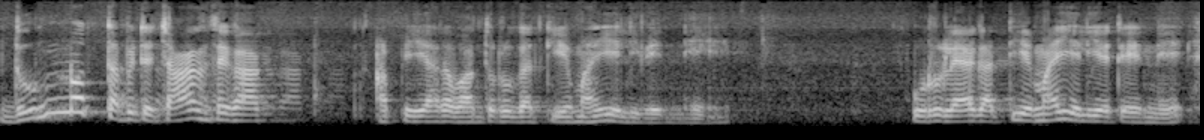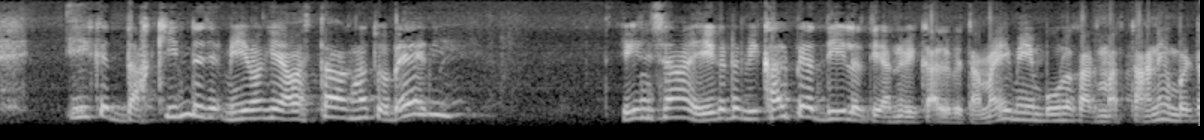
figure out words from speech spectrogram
දුන්නොත් අපිට chance එකක් අපි අර වඳුරු ගතියමයි එලි වෙන්නේ. උරුලෑ ගතියමයි එළියට එන්නේ. ඒක දකින්න මේ වගේ අවස්ථාවක් නැතුව බෑනේ. ඒ නිසා ඒකට විකල්පයක් දීලා තියන විකල්පේ තමයි මේ මූල කර්මස්ථානේ උඹට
